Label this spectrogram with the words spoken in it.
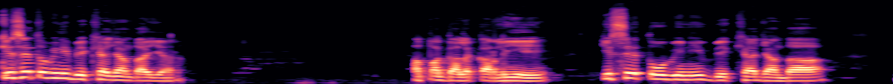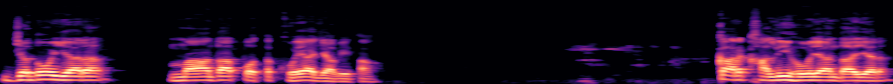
ਕਿਸੇ ਤੋਂ ਵੀ ਨਹੀਂ ਵੇਖਿਆ ਜਾਂਦਾ ਯਾਰ। ਆਪਾਂ ਗੱਲ ਕਰ ਲਈਏ, ਕਿਸੇ ਤੋਂ ਵੀ ਨਹੀਂ ਵੇਖਿਆ ਜਾਂਦਾ, ਜਦੋਂ ਯਾਰ ਮਾਂ ਦਾ ਪੁੱਤ ਖੋਇਆ ਜਾਵੇ ਤਾਂ। ਘਰ ਖਾਲੀ ਹੋ ਜਾਂਦਾ ਯਾਰ।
